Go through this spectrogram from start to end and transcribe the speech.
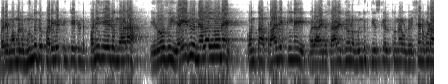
మరి మమ్మల్ని ముందుకు పరిగెట్టించేటువంటి పని చేయడం ద్వారా ఈరోజు ఐదు నెలల్లోనే కొంత ప్రాజెక్టుల్ని మరి ఆయన సారథ్యంలో ముందుకు తీసుకెళ్తున్న విషయాన్ని కూడా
